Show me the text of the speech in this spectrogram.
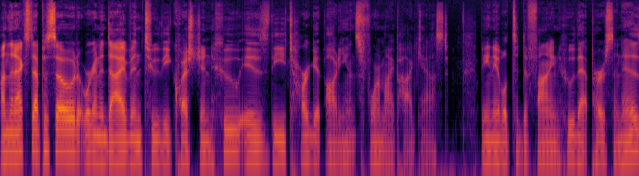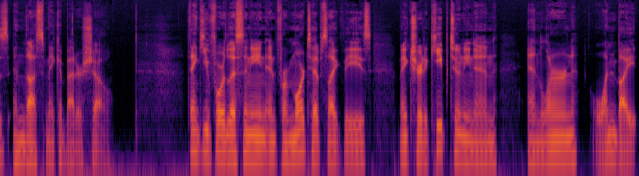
On the next episode, we're going to dive into the question Who is the target audience for my podcast? being able to define who that person is and thus make a better show. Thank you for listening, and for more tips like these, make sure to keep tuning in and learn one bite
